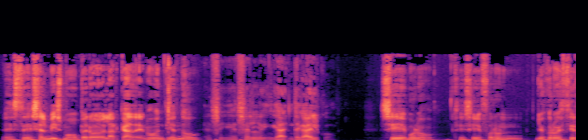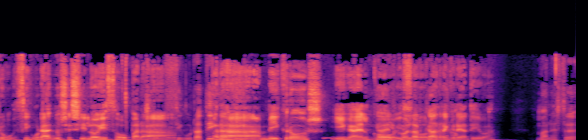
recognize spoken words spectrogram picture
Este es el mismo, pero el arcade, ¿no? Entiendo. Sí, es el de Gaelco. Sí, bueno, sí, sí, fueron. Yo creo que Figurat, no sé si lo hizo para, Sí, Figurat y para micros y Gaelco, Gaelco hizo el la arcade, ¿no? recreativa. Vale, este,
